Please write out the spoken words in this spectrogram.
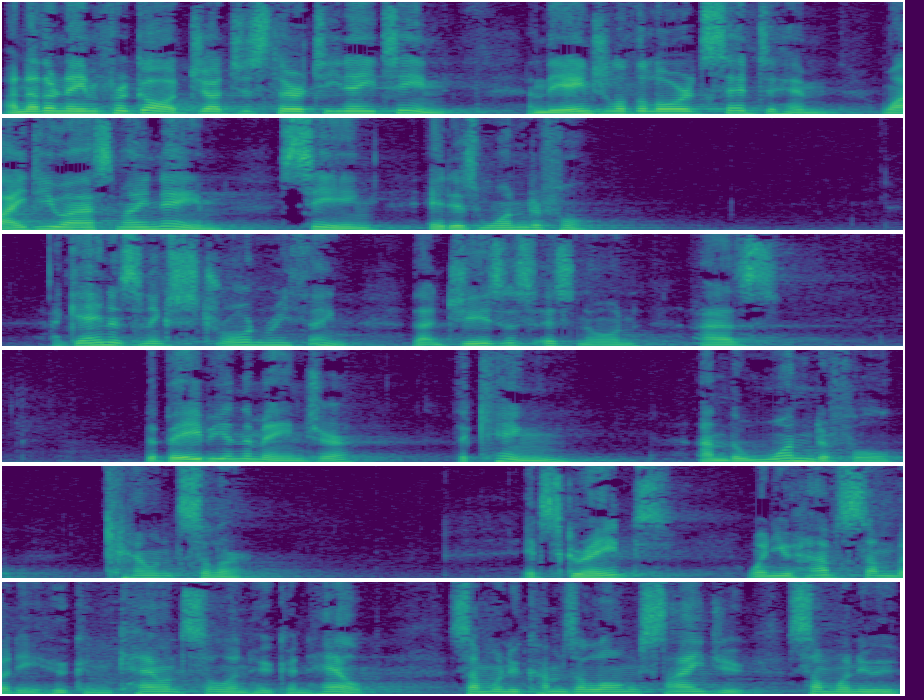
Another name for God, Judges 13:18. And the angel of the Lord said to him, "Why do you ask my name, seeing it is wonderful?" Again, it's an extraordinary thing that Jesus is known as the baby in the manger, the king, and the wonderful counselor. It's great when you have somebody who can counsel and who can help, someone who comes alongside you, someone who,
